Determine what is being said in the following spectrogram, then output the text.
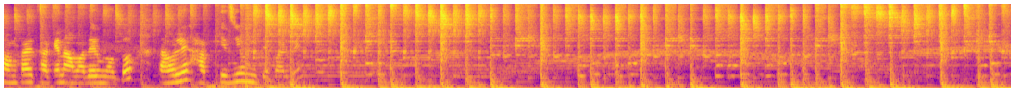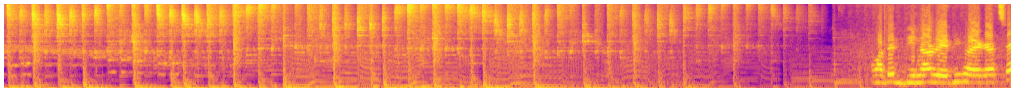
সংখ্যায় থাকেন আমাদের মতো, তাহলে হাফ কেজিও নিতে পারবেন। আমাদের ডিনার রেডি হয়ে গেছে।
